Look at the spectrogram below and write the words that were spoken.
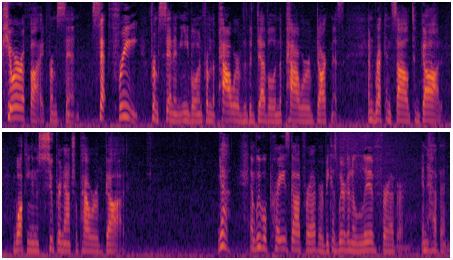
purified from sin, set free from sin and evil, and from the power of the devil and the power of darkness, and reconciled to God, walking in the supernatural power of God. Yeah, and we will praise God forever because we're going to live forever in heaven.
